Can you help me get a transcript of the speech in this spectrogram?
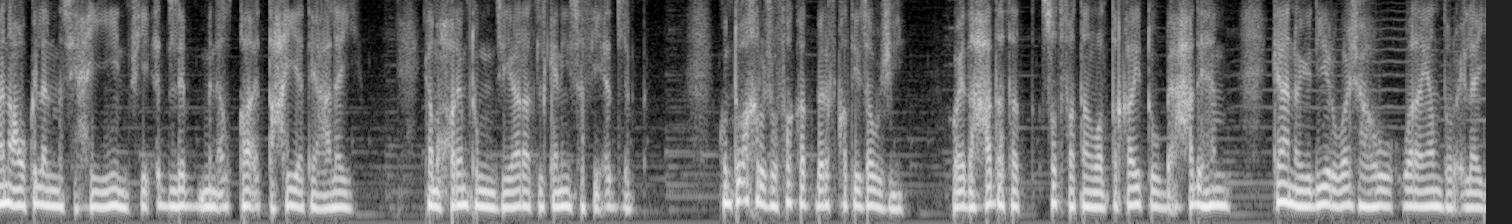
منعوا كل المسيحيين في إدلب من إلقاء التحية علي كما حرمت من زيارة الكنيسة في إدلب. كنت أخرج فقط برفقة زوجي وإذا حدثت صدفة والتقيت بأحدهم كان يدير وجهه ولا ينظر إلي.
